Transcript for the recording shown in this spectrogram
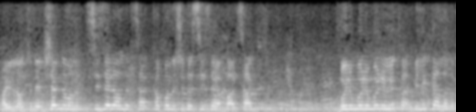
Hayırlı olsun diye Şebnem Hanım sizleri alırsak, kapanışı da siz de yaparsak. Buyurun buyurun buyurun lütfen birlikte alalım.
